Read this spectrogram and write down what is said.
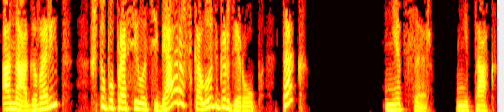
«Она говорит, что попросила тебя расколоть гардероб, так?» «Нет, сэр, не так».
